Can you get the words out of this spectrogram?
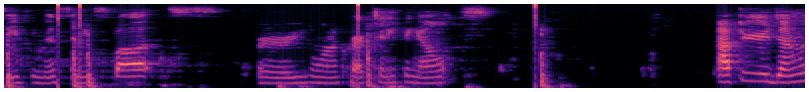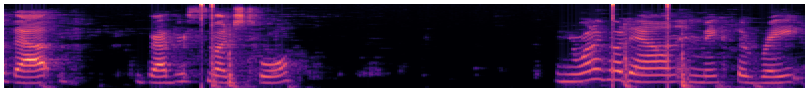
see if you missed any spots or you want to correct anything else. After you're done with that, grab your smudge tool and you want to go down and make the rate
